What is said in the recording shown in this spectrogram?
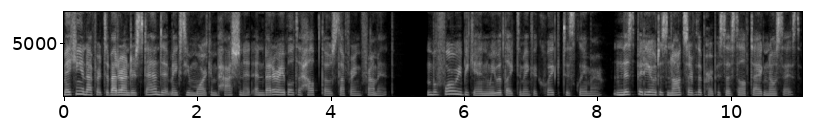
Making an effort to better understand it makes you more compassionate and better able to help those suffering from it. Before we begin, we would like to make a quick disclaimer. This video does not serve the purpose of self-diagnosis.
